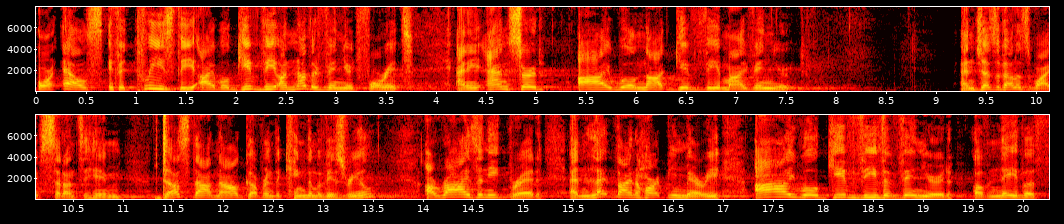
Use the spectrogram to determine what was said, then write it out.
or else, if it please thee, I will give thee another vineyard for it. And he answered, I will not give thee my vineyard. And Jezebel his wife said unto him, Dost thou now govern the kingdom of Israel? Arise and eat bread, and let thine heart be merry. I will give thee the vineyard of Naboth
